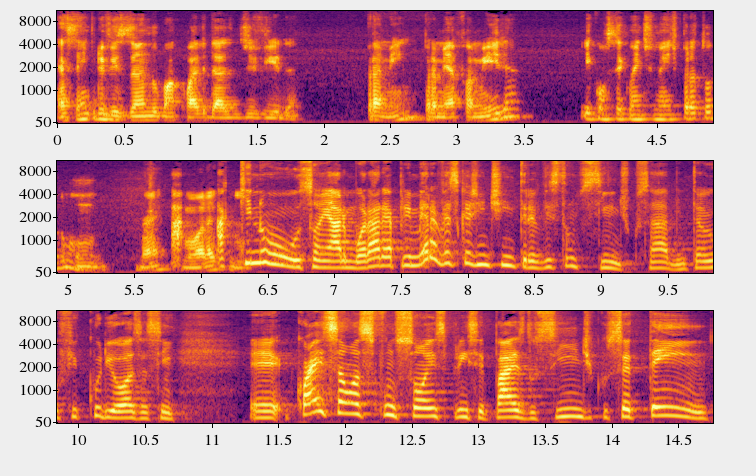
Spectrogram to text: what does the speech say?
é sempre visando uma qualidade de vida para mim, para minha família e, consequentemente, para todo mundo, né? Que mora aqui. aqui no Sonhar Morar é a primeira vez que a gente entrevista um síndico, sabe? Então eu fico curiosa, assim, é, quais são as funções principais do síndico? Você tem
